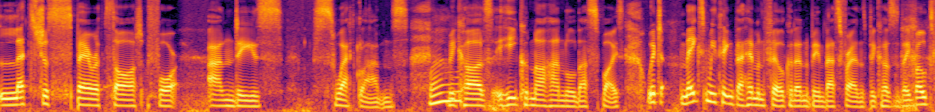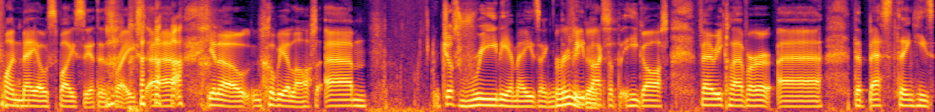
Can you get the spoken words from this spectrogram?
let's just spare a thought for Andy's sweat glands Well- because he could not handle that spice, which makes me think that him and Phil could end up being best friends because they both find mayo spicy at this rate. Uh, you know, could be a lot. Um, just really amazing. the feedback good. that he got, very clever. Uh, the best thing he's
